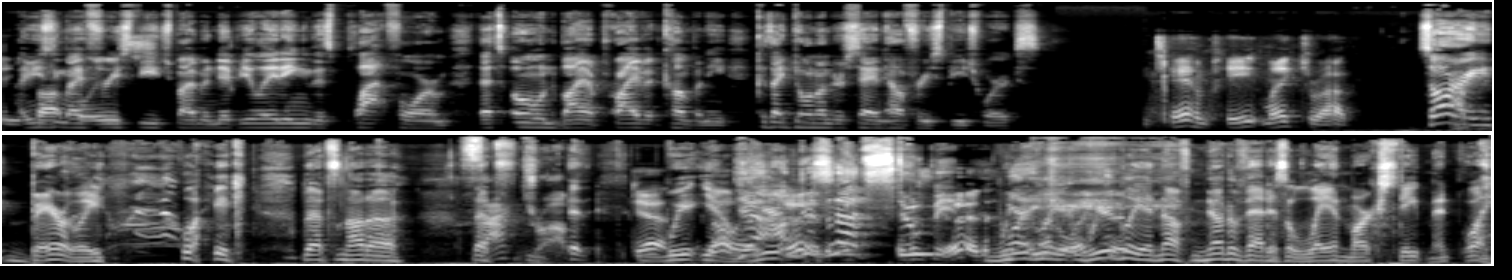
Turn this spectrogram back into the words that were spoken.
I'm using my thought free speech by manipulating this platform that's owned by a private company because I don't understand how free speech works. Damn, Pete, mic drop. Sorry. Barely. like that's not a that's, Fact drop. uh, Yeah. we- yeah. No, yeah, it weir- I'm just not stupid. weirdly, I weirdly enough, none of that is a landmark statement. Like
